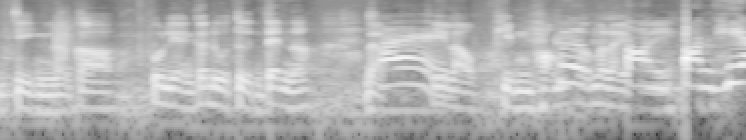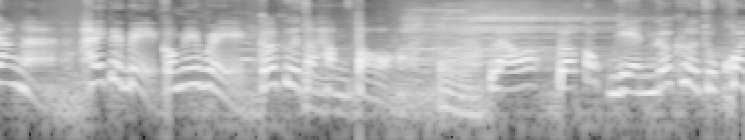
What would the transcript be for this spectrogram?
ำจริง แล้วก็ผู้เรียนก็ดูตื่นเต้นเนาะแบบใช่ ที่เราพิมพ์พร้อมคืเพิ่มอะไรตอไป นตอนเที่ยงอะให้ไปเบรกก็ไม่เบรกก็คือจะทำต่อ เออ แล้วแล้วตกเย็นก็คือทุกคน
